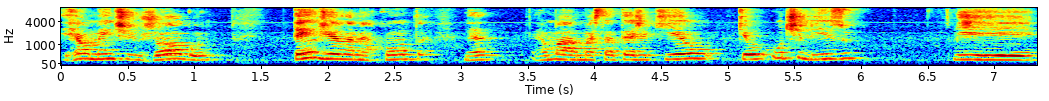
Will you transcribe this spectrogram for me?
realmente jogo, tenho dinheiro na minha conta, né? É uma, uma estratégia que eu, que eu utilizo e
